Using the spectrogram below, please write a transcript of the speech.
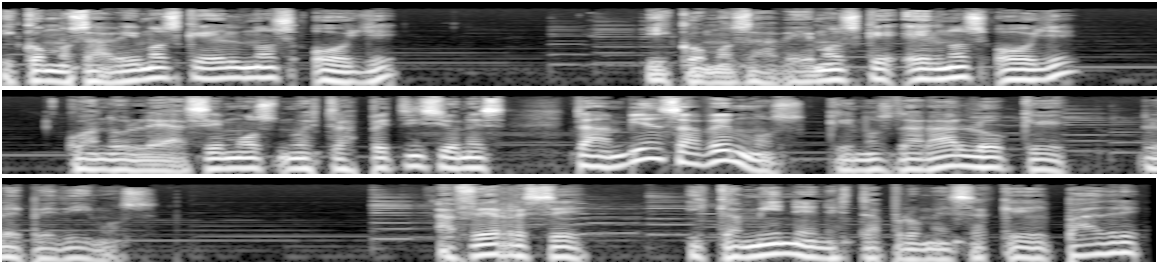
Y como sabemos que Él nos oye, y como sabemos que Él nos oye, cuando le hacemos nuestras peticiones, también sabemos que nos dará lo que le pedimos. Aférrese y camine en esta promesa que el Padre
